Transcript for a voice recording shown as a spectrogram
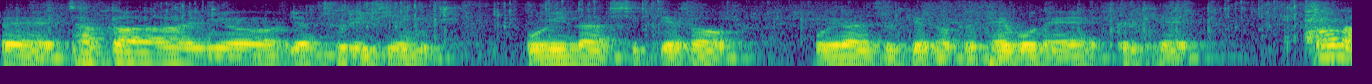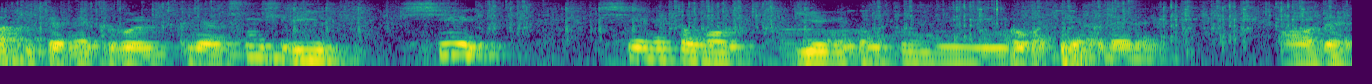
네, 작가이며 연출이신 오이나 씨께서 오이나 연출께서 그 대본에 그렇게 써놨기 때문에 그걸 그냥 충실히 시, 시행했던 거, 이행했던 것뿐인 것 같아요. 네네. 어, 네.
